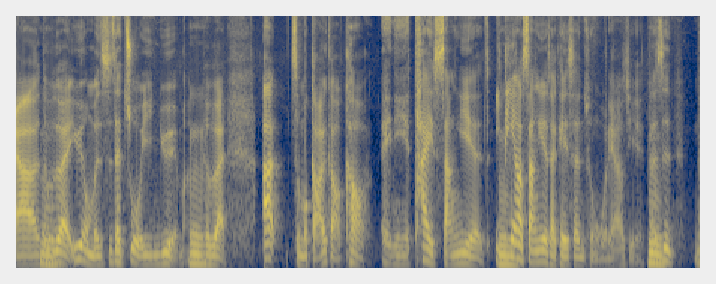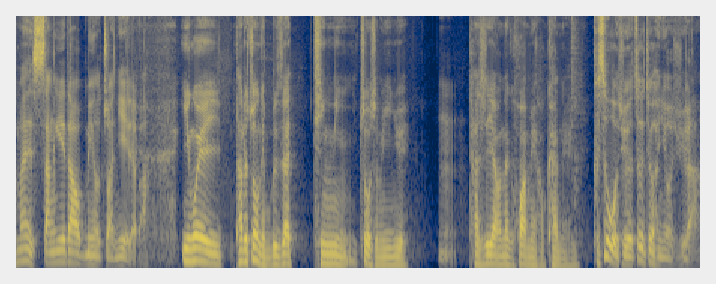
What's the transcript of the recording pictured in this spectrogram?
啊，对不对？因为我们是在做音乐嘛，对不对？啊，怎么搞一搞靠？哎，你也太商业，一定要商业才可以生存，我了解。但是他妈也商业到没有专业的吧？因为他的重点不是在听你做什么音乐，嗯，他是要那个画面好看而已。可是我觉得这就很有趣啊，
